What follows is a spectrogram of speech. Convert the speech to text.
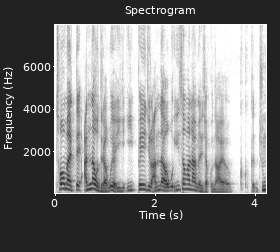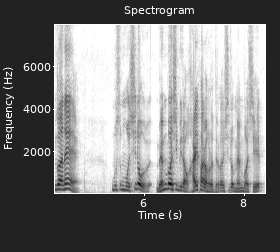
처음 할 때 안 나오더라고요. 이, 이 페이지로 안 나오고 이상한 화면이 자꾸 나와요. 그- 그 중간에 무슨 뭐 실업 멤버십이라고 가입하라 그러더라고요. 실업 멤버십.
